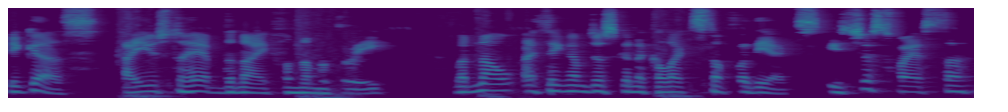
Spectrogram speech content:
Because I used to have the knife on number 3, but now I think I'm just gonna collect stuff with the axe. It's just faster,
